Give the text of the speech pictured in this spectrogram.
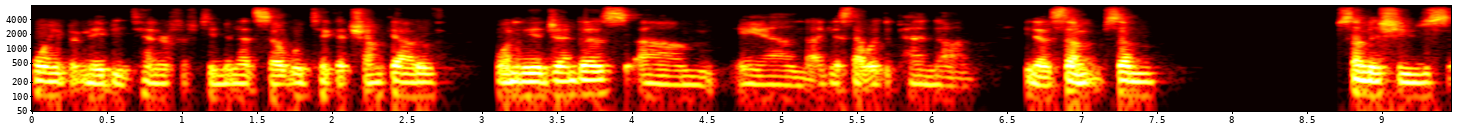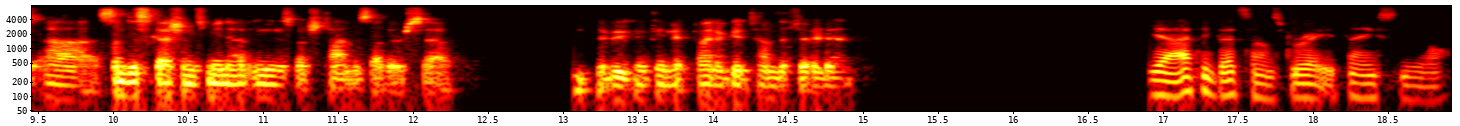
point, but maybe 10 or 15 minutes. So it would take a chunk out of one of the agendas, um, and I guess that would depend on you know some some some issues, uh, some discussions may not need as much time as others. So maybe we can find a good time to fit it in. Yeah, I think that sounds great. Thanks, Neil.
